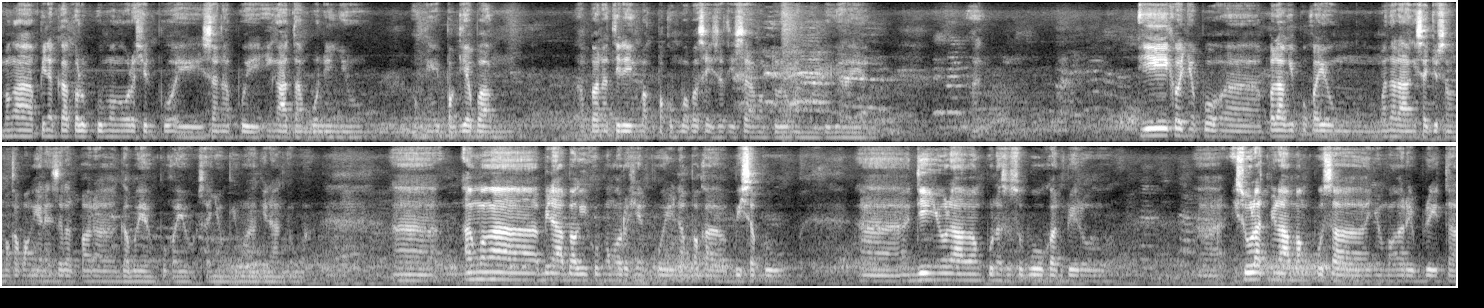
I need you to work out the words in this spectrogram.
mga pinagkakalob ko mga orasyon po ay sana po ingatan po ninyo huwag niyo ipagyabang at panatiling magpakumbaba sa isa't isa, magtulungan, magbigayan. At i-ikon nyo po, ah, palagi po kayong manalangin sa Diyos ng makapangyarihan sa lahat para gabayan po kayo sa inyong mga ginagawa. Ah, ang mga binabagi ko mga orasyon po ay napaka-bisa po. Ah, hindi nyo lamang po nasusubukan pero ah, isulat nyo lamang po sa inyong mga rebrita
